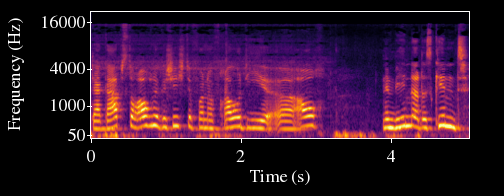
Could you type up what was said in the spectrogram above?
Da gab es doch auch eine Geschichte von einer Frau, die äh, auch ein behindertes Kind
